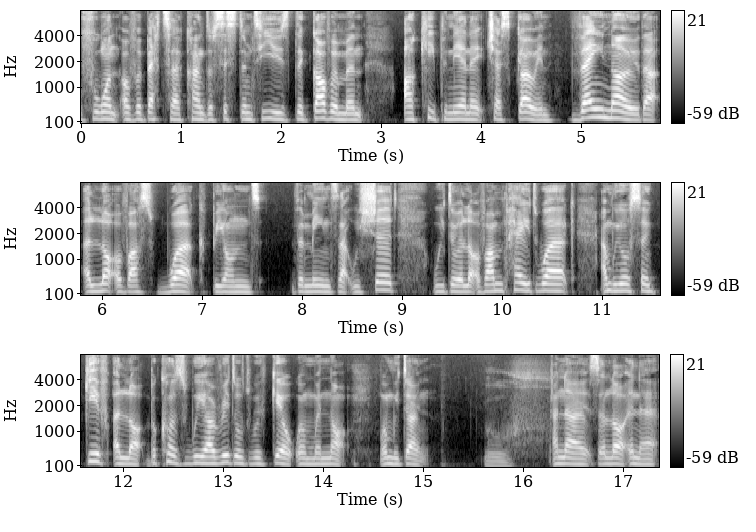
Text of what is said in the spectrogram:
for want of a better kind of system to use, the government are keeping the NHS going. They know that a lot of us work beyond the means that we should. We do a lot of unpaid work and we also give a lot because we are riddled with guilt when we're not, when we don't. I know it's a lot in it.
